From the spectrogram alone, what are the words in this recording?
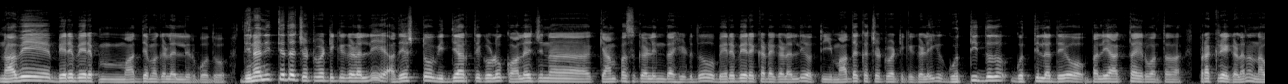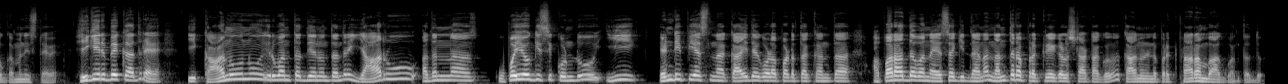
ನಾವೇ ಬೇರೆ ಬೇರೆ ಮಾಧ್ಯಮಗಳಲ್ಲಿರ್ಬೋದು, ದಿನನಿತ್ಯದ ಚಟುವಟಿಕೆಗಳಲ್ಲಿ ಅದೆಷ್ಟೋ ವಿದ್ಯಾರ್ಥಿಗಳು ಕಾಲೇಜಿನ ಕ್ಯಾಂಪಸ್ಗಳಿಂದ ಹಿಡಿದು ಬೇರೆ ಬೇರೆ ಕಡೆಗಳಲ್ಲಿ ಇವತ್ತು ಈ ಮಾದಕ ಚಟುವಟಿಕೆಗಳಿಗೆ ಗೊತ್ತಿದ್ದು ಗೊತ್ತಿಲ್ಲದೆಯೋ ಬಲಿಯಾಗ್ತಾ ಇರುವಂತಹ ಪ್ರಕ್ರಿಯೆಗಳನ್ನು ನಾವು ಗಮನಿಸ್ತೇವೆ. ಹೀಗಿರಬೇಕಾದ್ರೆ ಈ ಕಾನೂನು ಇರುವಂಥದ್ದು ಏನು ಅಂತಂದ್ರೆ ಯಾರೂ ಅದನ್ನ ಉಪಯೋಗಿಸಿಕೊಂಡು ಈ ಎನ್ ಡಿ ಪಿ ಎಸ್ನ ಕಾಯ್ದೆಗೊಳಪಡತಕ್ಕಂಥ ಅಪರಾಧವನ್ನು ಎಸಗಿದ್ದಾನ ನಂತರ ಪ್ರಕ್ರಿಯೆಗಳು ಸ್ಟಾರ್ಟ್ ಆಗೋದು, ಕಾನೂನಿನ ಪ್ರಕ್- ಪ್ರಾರಂಭ ಆಗುವಂಥದ್ದು.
